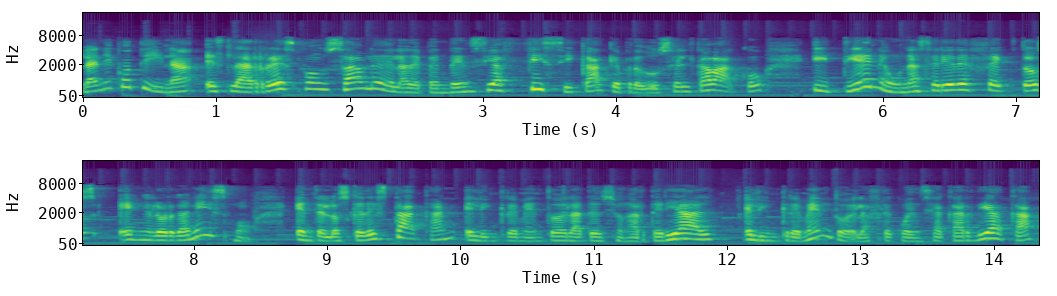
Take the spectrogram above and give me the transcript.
La nicotina es la responsable de la dependencia física que produce el tabaco y tiene una serie de efectos en el organismo, entre los que destacan el incremento de la tensión arterial, el incremento de la frecuencia cardíaca,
